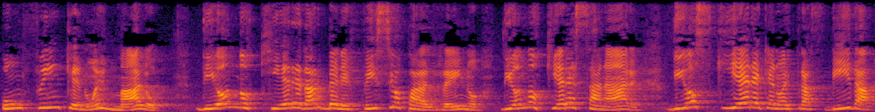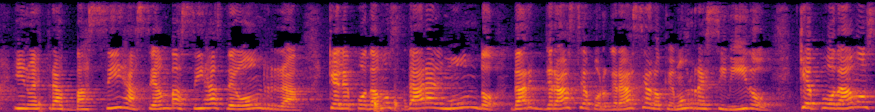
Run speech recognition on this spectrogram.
un fin que no es malo. Dios nos quiere dar beneficios para el reino. Dios nos quiere sanar. Dios quiere que nuestras vidas y nuestras vasijas sean vasijas de honra. Que le podamos dar al mundo, dar gracia por gracia a lo que hemos recibido. Que podamos,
